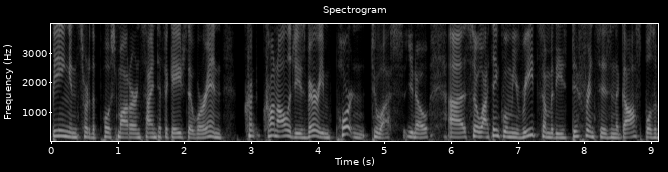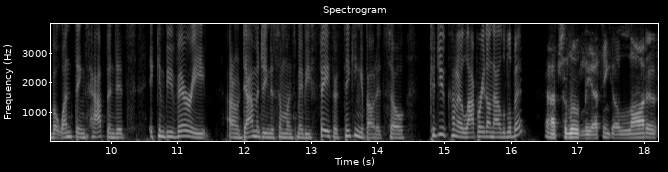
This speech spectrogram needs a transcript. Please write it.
being in sort of the postmodern scientific age that we're in, chronology is very important to us, you know. Uh, so I think when we read some of these differences in the Gospels about when things happened, it's it can be very, I don't know, damaging to someone's maybe faith or thinking about it. So could you kind of elaborate on that a little bit? Absolutely. I think a lot of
